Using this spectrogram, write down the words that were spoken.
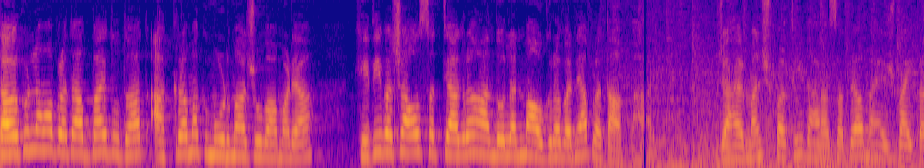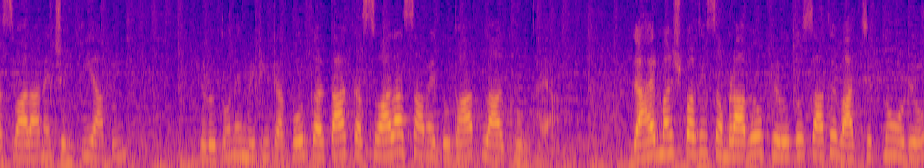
સાવરકુંડલામાં પ્રતાપભાઈ દુધાત આક્રમક મૂડમાં જોવા મળ્યા. ખેતી બચાવો સત્યાગ્રહ આંદોલનમાં ઉગ્ર બન્યા પ્રતાપભાઈ. જાહેર મંચ પરથી ધારાસભ્ય મહેશભાઈ કસવાલાને ચીમકી આપી. ખેડૂતોને મીઠી ટકોર કરતા કસવાલા સામે દુધાત લાલઘૂમ થયા. જાહેર મંચ પરથી સંભળાવ્યો ખેડૂતો સાથે વાતચીતનો ઓડિયો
